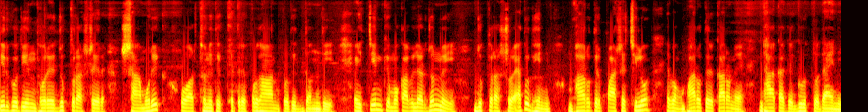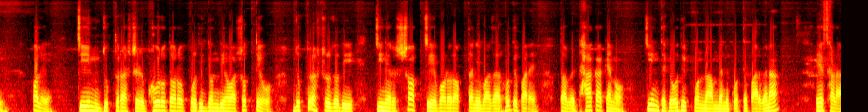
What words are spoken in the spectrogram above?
দীর্ঘদিন ধরে যুক্তরাষ্ট্রের সামরিক ও অর্থনৈতিক ক্ষেত্রে প্রধান প্রতিদ্বন্দ্বী। এই চীনকে মোকাবিলার জন্যই যুক্তরাষ্ট্র এতদিন ভারতের পাশে ছিল এবং ভারতের কারণে ঢাকাকে গুরুত্ব দেয়নি। ফলে চীন যুক্তরাষ্ট্রের ঘোরতর প্রতিদ্বন্দ্বী হওয়া সত্ত্বেও যুক্তরাষ্ট্র যদি চীনের সবচেয়ে বড় রপ্তানি বাজার হতে পারে, তবে ঢাকা কেন চীন থেকে অধিক পণ্য আমদানি করতে পারবে না। এছাড়া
